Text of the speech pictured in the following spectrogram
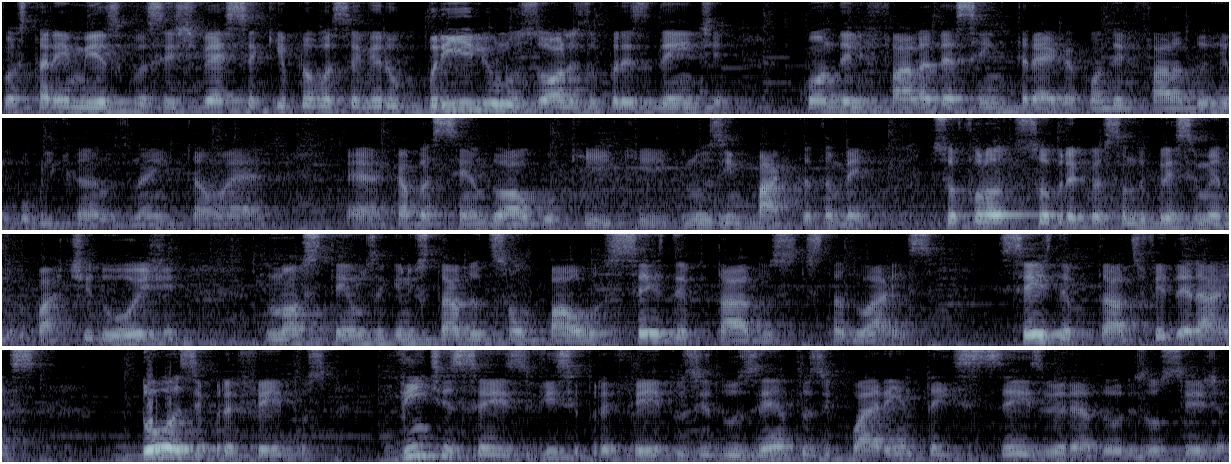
gostaria mesmo que você estivesse aqui para você ver o brilho nos olhos do presidente quando ele fala dessa entrega, quando ele fala dos republicanos, né? Então é, é acaba sendo algo que, que, nos impacta também. O senhor falou sobre a questão do crescimento do partido. Hoje nós temos aqui no estado de São Paulo seis deputados estaduais, seis deputados federais, 12 prefeitos, 26 vice-prefeitos e 246 vereadores. Ou seja,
